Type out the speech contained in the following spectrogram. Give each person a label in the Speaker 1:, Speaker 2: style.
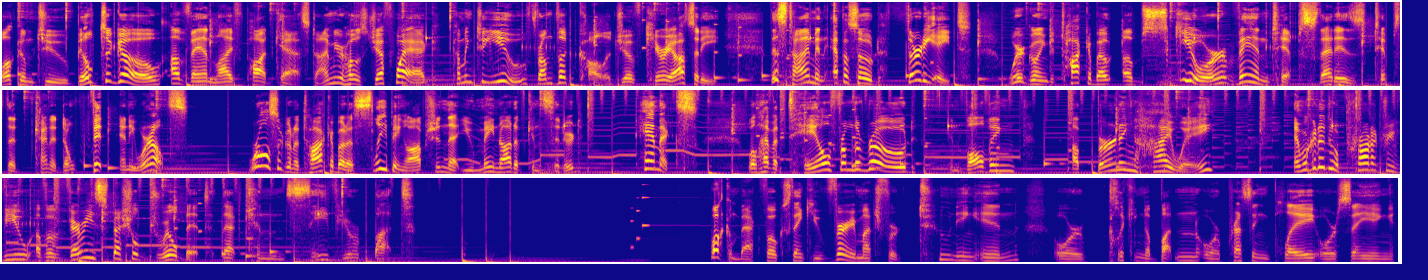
Speaker 1: Welcome to Built to Go, a van life podcast. I'm your host, Jeff Wagg, coming to you from the College of Curiosity. This time in episode 38, we're going to talk about obscure van tips. That is, tips that kind of don't fit anywhere else. We're also going to talk about a sleeping option that you may not have considered hammocks. We'll have a tale from the road involving a burning highway and we're going to do a product review of a very special drill bit that can save your butt. Welcome back, folks. Thank you very much for tuning in or clicking a button or pressing play or saying,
